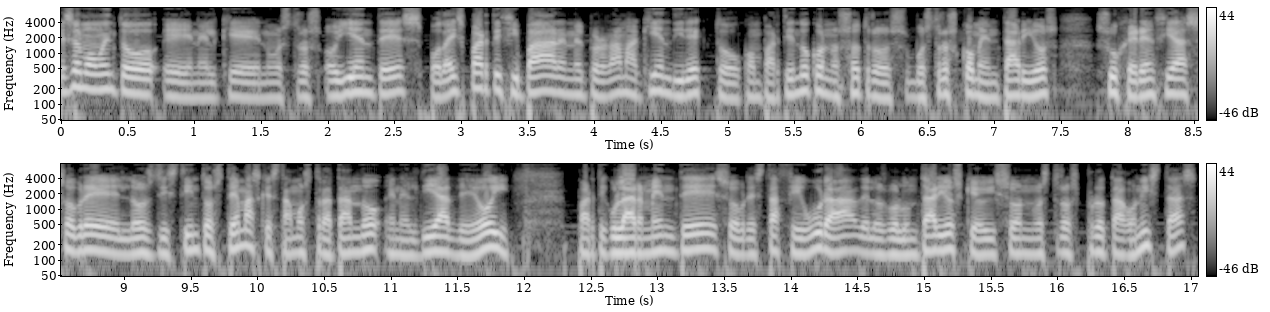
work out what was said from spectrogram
Es el momento en el que nuestros oyentes podáis participar en el programa aquí en directo, compartiendo con nosotros vuestros comentarios, sugerencias sobre los distintos temas que estamos tratando en el día de hoy, particularmente sobre esta figura de los voluntarios que hoy son nuestros protagonistas.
